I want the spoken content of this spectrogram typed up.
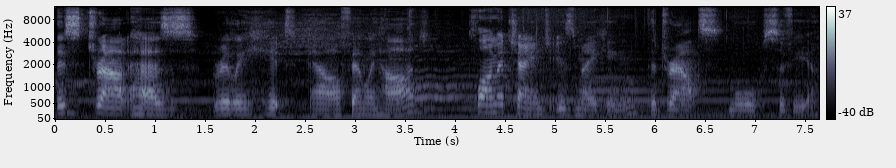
This drought has really hit our family hard. Climate change is making the droughts more severe.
